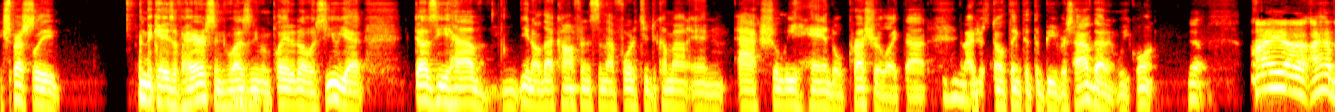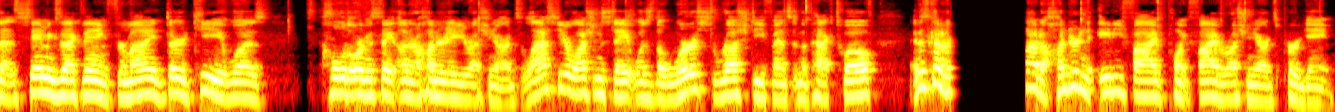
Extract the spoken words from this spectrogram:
especially in the case of Harrison, who hasn't even played at OSU yet, does he have you know that confidence and that fortitude to come out and actually handle pressure like that? Mm-hmm. And I just don't think that the Beavers have that in Week One. Yeah, I uh, I had that same exact thing for my third key. It was hold Oregon State under 180 rushing yards. Last year, Washington State was the worst rush defense in the Pac-12, and this kind of about 185.5 rushing yards per game,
